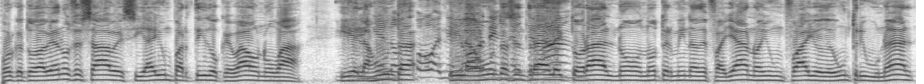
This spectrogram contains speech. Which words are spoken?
porque todavía no se sabe si hay un partido que va o no va. Y en la Junta, y la Junta Central. Electoral no, no termina de fallar, no hay un fallo de un tribunal.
